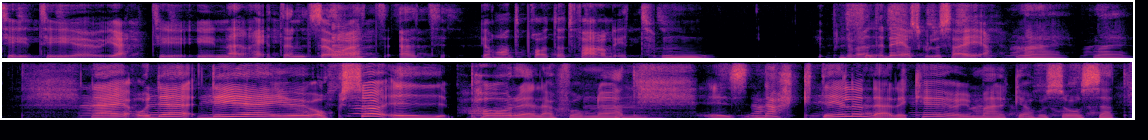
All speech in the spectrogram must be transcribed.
till, till, ja, till i närheten så ja. att, att jag har inte pratat färdigt. Mm. Det var inte det jag skulle säga. Nej, nej. nej och det, det är ju också i parrelationer att mm. nackdelen där, det kan jag ju märka hos oss att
